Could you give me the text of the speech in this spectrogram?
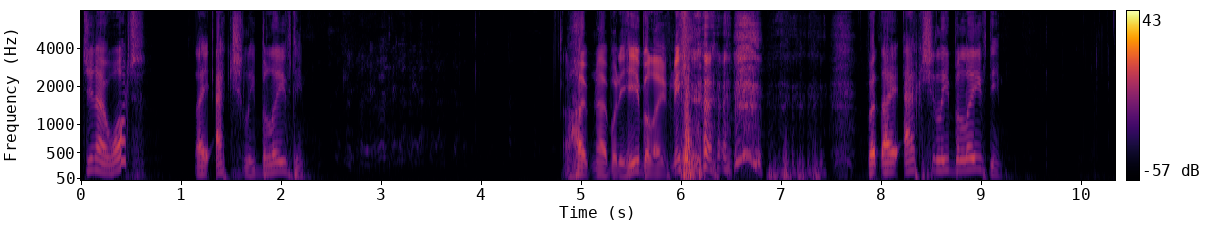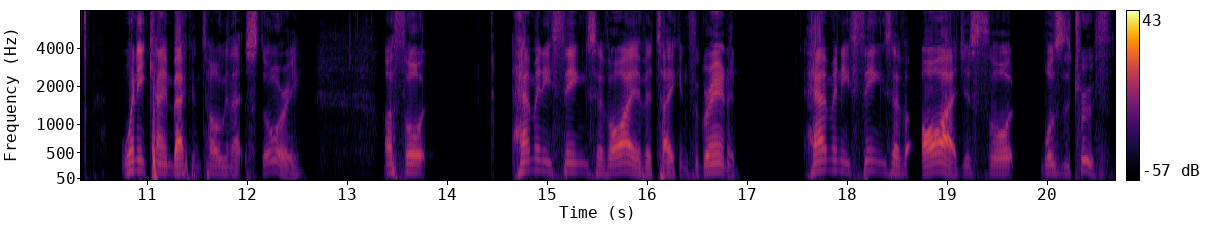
Do you know what? They actually believed him. I hope nobody here believed me. but they actually believed him. When he came back and told me that story, I thought, how many things have I ever taken for granted? How many things have I just thought was the truth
